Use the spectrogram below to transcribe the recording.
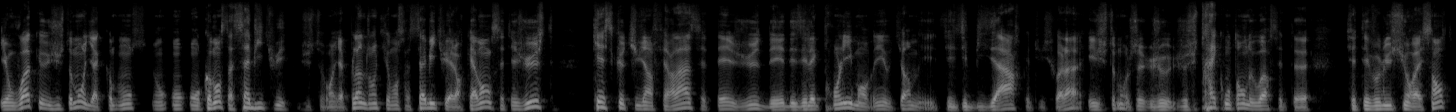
Et on voit que justement, il y a, on, on, commence à s'habituer. Justement, il y a plein de gens qui commencent à s'habituer. Alors qu'avant, c'était juste qu'est-ce que tu viens faire là? C'était juste des, électrons libres. On va dire, mais c'est bizarre que tu sois là. Et justement, je, suis très content de voir cette, cette évolution récente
